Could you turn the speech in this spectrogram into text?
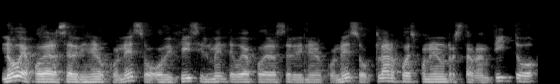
no voy a poder hacer dinero con eso o difícilmente voy a poder hacer dinero con eso. Claro, puedes poner un restaurantito,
